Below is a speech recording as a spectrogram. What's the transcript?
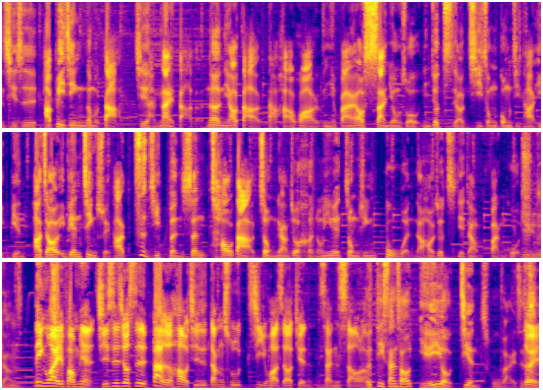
那其实它毕竟那么大，其实很耐打的。那你要打打它的话，你反而要善用，说你就只要集中攻击它一边，它只要一边进水，它自己本身超大的重量就很容易因为重心不稳，然后就直接这样翻过去这样子。另外一方面，其实就是大和号，其实当初计划是要建三艘了，而第三艘也有建出来，对，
